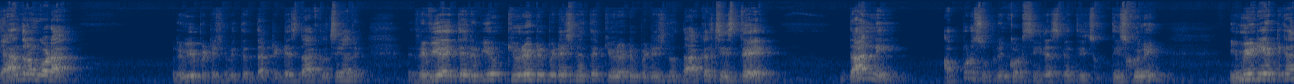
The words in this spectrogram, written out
కేంద్రం కూడా review petition with thirty days దాఖలు చేయాలి. రివ్యూ అయితే రివ్యూ క్యూరేటివ్ పిటిషన్ అయితే క్యూరేటివ్ పిటిషన్ దాఖలు చేస్తే దాన్ని అప్పుడు సుప్రీంకోర్టు సీరియస్గా తీసుకు తీసుకుని ఇమీడియట్గా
